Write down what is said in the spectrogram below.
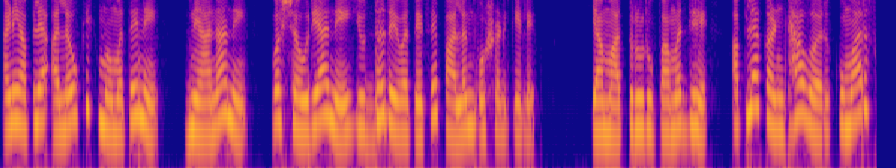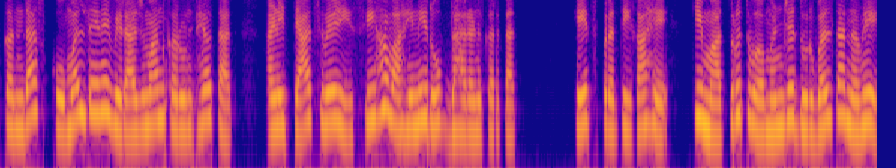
आणि आपल्या अलौकिक ममतेने ज्ञानाने व शौर्याने युद्धदेवतेचे पालनपोषण केले. या मातृरूपामध्ये आपल्या कंठावर कुमार स्कंदास कोमलतेने विराजमान करून ठेवतात आणि त्याचवेळी सिंहवाहिनी रूप धारण करतात. हेच प्रतीक आहे की मातृत्व म्हणजे दुर्बलता नव्हे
